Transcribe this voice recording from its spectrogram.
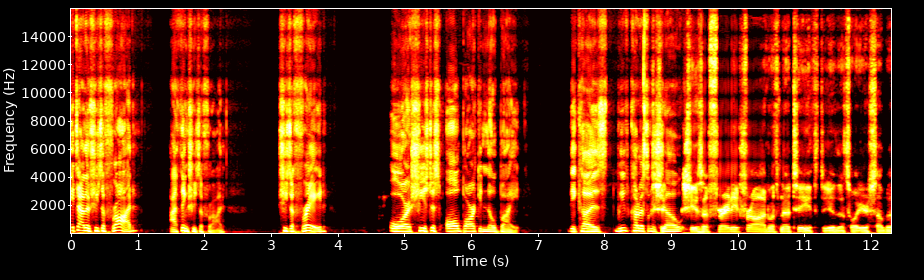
it's either she's a fraud, I think she's a fraud, she's afraid, or she's just all bark and no bite. Because we've covered this on the She- show. She's a Freddy fraud with no teeth, dude. That's what you're summing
